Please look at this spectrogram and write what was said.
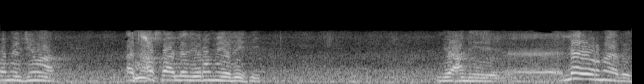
رمي الجمار الحصى نعم. الذي رمي به. يعني آه، لا يرمى به.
